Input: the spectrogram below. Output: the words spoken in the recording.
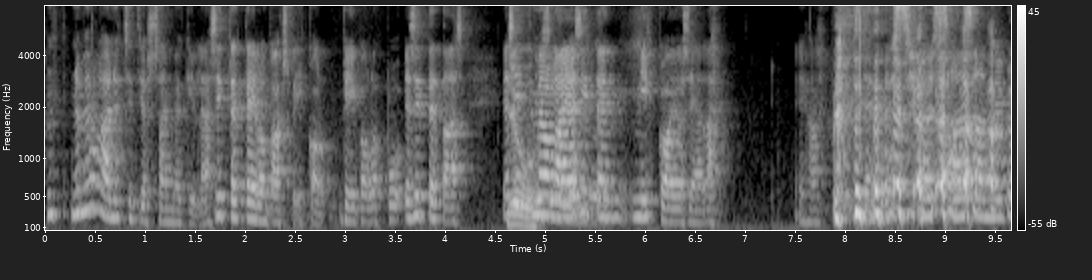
"Mm, no me ollaan nyt sitten jossain mökillä, ja sitten teillä on kaksi viikon, viikonloppua, ja sitten taas. Ja sitten me ollaan, ja sitten Mikko on jo siellä ihan depressioissaansa. niinku,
